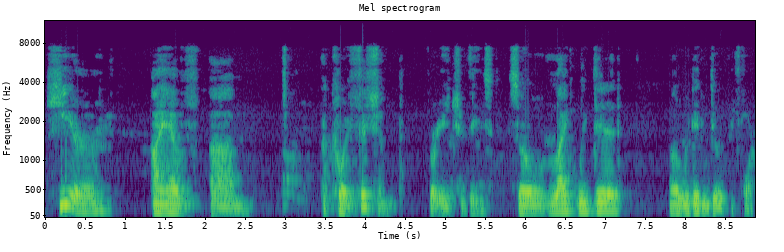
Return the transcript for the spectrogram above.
Here I have um, a coefficient for each of these. So like we did, well, we didn't do it before.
